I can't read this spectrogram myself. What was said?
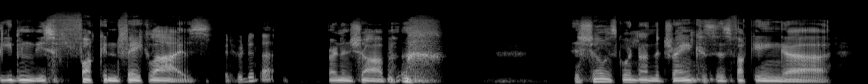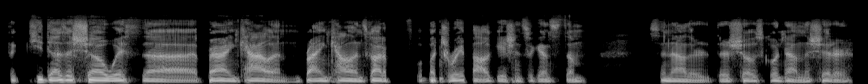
leading these fucking fake lives. Wait, Who did that? Brendan Schaub. his show is going down the drain because his fucking uh, the, he does a show with uh, Brian Callen. Brian Callen's got a, a bunch of rape allegations against him, so now their their show's going down the shitter.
